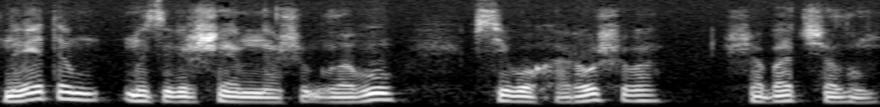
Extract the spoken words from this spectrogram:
На этом мы завершаем нашу главу. Всего хорошего. Шаббат шалом.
